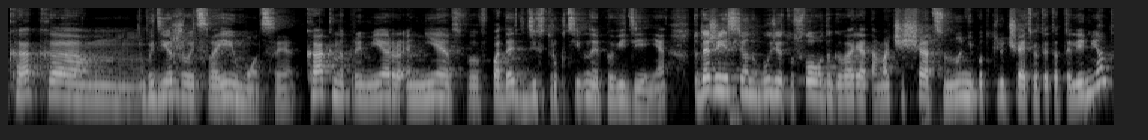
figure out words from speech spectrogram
как э, выдерживать свои эмоции, как, например, не впадать в деструктивное поведение, то даже если он будет, условно говоря, там, очищаться, но не подключать вот этот элемент,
